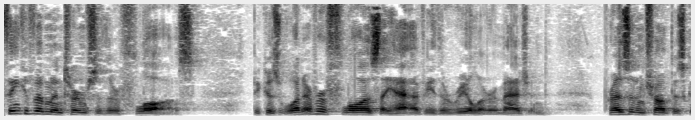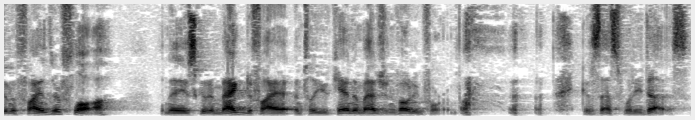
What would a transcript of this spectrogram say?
think of them in terms of their flaws. Because whatever flaws they have, either real or imagined, President Trump is going to find their flaw and then he's going to magnify it until you can't imagine voting for him. Because that's what he does.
